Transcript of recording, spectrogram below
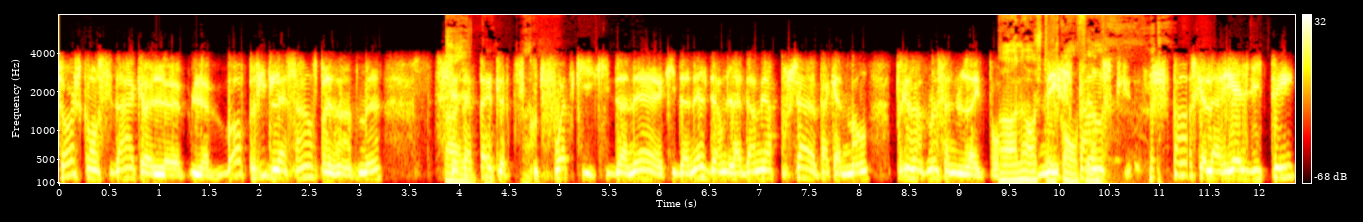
ça, je considère que le, le bas prix de l'essence présentement, c'était peut-être le petit coup de fouette qui, qui donnait, qui donnait le la dernière poussée à un paquet de monde. Présentement, ça ne nous aide pas. Ah non, je te Mais je pense, que, je pense que la réalité,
